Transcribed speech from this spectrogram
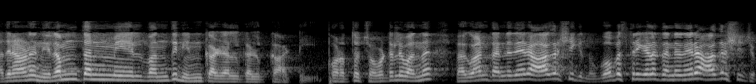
അതിനാണ് നിലം തന്മേൽ വന്ന് നിൻകഴൽകൾ കാട്ടി. പുറത്ത് ചുവട്ടിൽ വന്ന് ഭഗവാൻ തന്റെ നേരെ ആകർഷിക്കുന്നു. ഗോപസ്ത്രീകളെ തന്റെ നേരെ ആകർഷിച്ചു.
